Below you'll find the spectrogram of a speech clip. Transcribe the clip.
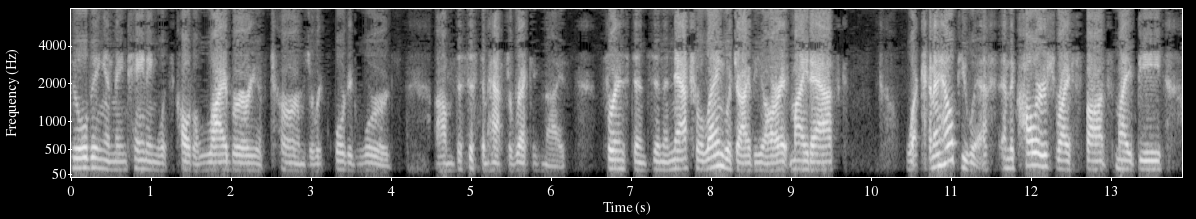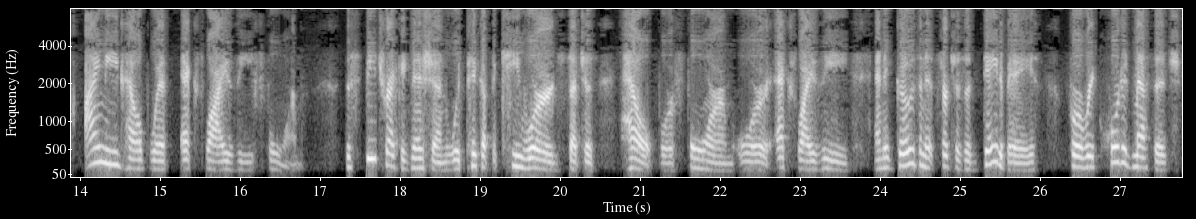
building and maintaining what's called a library of terms or recorded words um, the system has to recognize. For instance, in a natural language IVR, it might ask, what can I help you with? And the caller's response might be, I need help with XYZ form. The speech recognition would pick up the key words such as help or form or XYZ, and it goes and it searches a database for a recorded message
